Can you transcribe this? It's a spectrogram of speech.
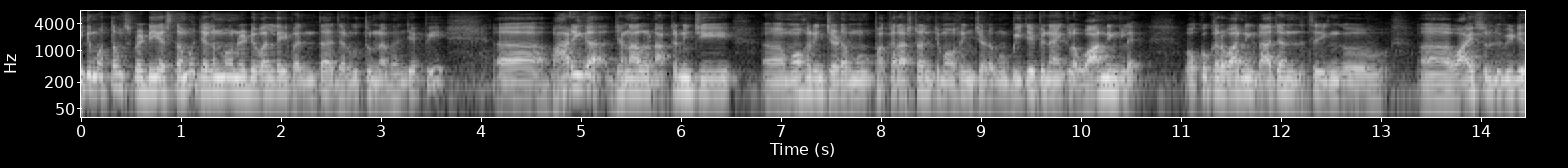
ఇది మొత్తం స్ప్రెడ్ చేస్తాము. జగన్మోహన్ రెడ్డి వల్లే ఇవంతా జరుగుతున్నదని చెప్పి భారీగా జనాలను అక్కడి నుంచి మోహరించడము పక్క రాష్ట్రాల నుంచి మోహరించడము బీజేపీ నాయకుల వార్నింగ్లే. ఒక్కొక్కరు వార్నింగ్ రాజాన్ సింగ్ వాయిస్లు వీడియో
